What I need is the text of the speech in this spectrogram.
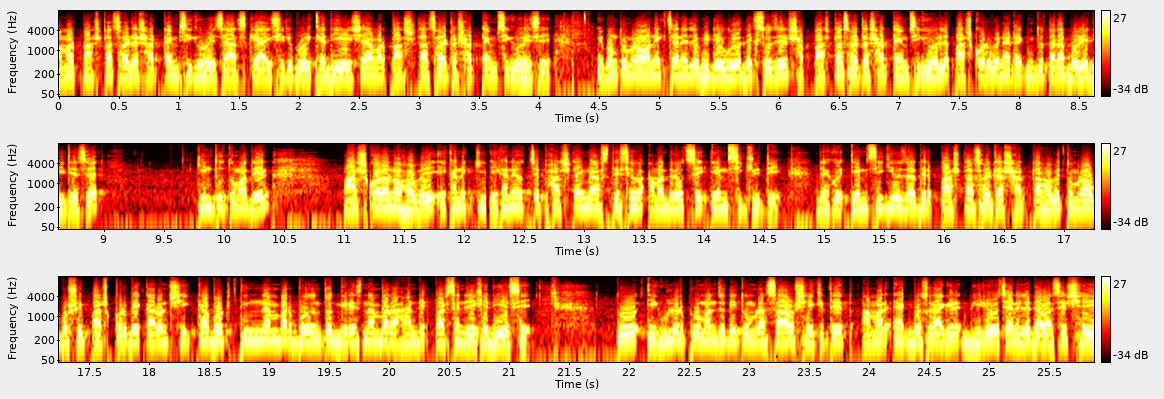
আমার পাঁচটা, ছয়টা, সাতটা এমসিকিউ হয়েছে। আজকে আইসিটি পরীক্ষা দিয়ে এসে আমার পাঁচটা, ছয়টা, সাতটা এমসিকিউ হয়েছে। এবং তোমরা অনেক চ্যানেলে ভিডিওগুলো দেখছ যে পাঁচটা, ছয়টা, সাতটা এমসিকিউ হলে পাস করবে না, এটা কিন্তু তারা বলে দিতেছে। কিন্তু তোমাদের পাস করানো হবে। এখানে কি এখানে হচ্ছে ফার্স্ট টাইমে আসতেছে আমাদের হচ্ছে এমসিকিউতে দেখো এমসিকিউ যাদের পাঁচটা, ছয়টা, সাতটা হবে, তোমরা অবশ্যই পাস করবে। কারণ শিক্ষা বোর্ড তিন নাম্বার পর্যন্ত গ্রেস নাম্বার হান্ড্রেড পার্সেন্ট রেখে দিয়েছে। তো এগুলোর প্রমাণ যদি তোমরা চাও, সেক্ষেত্রে আমার এক বছর আগের ভিডিও চ্যানেলে দেওয়া আছে। সেই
